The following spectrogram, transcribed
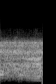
15.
